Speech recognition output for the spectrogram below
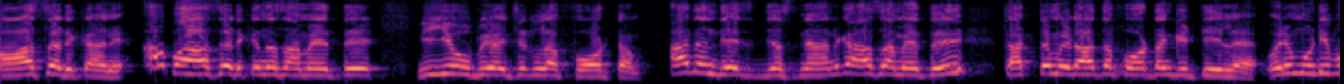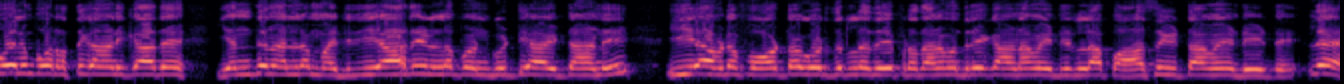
പാസ് എടുക്കാൻ. ആ പാസ് എടുക്കുന്ന സമയത്ത് ഈ ഉപയോഗിച്ചിട്ടുള്ള ഫോട്ടോ അതെന്താ ജസ്റ്റ് ഞാൻ ആ സമയത്ത് തട്ടം ഇടാത്ത ഫോട്ടോ കിട്ടിയില്ലേ? ഒരു മുടി പോലും പുറത്ത് കാണിക്കാതെ എന്ത് നല്ല മര്യാദയുള്ള പെൺകുട്ടിയായിട്ടാണ് ഈ അവിടെ ഫോട്ടോ കൊടുത്തിട്ടുള്ളത്. പ്രധാനമന്ത്രിയെ കാണാൻ വേണ്ടിയിട്ടുള്ള പാസ് കിട്ടാൻ വേണ്ടിയിട്ട്. അല്ലേ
